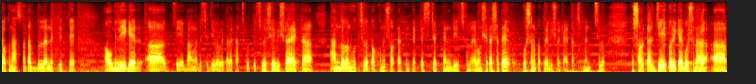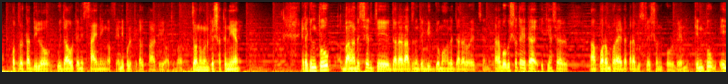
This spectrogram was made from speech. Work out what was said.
যখন হাসনাত আবদুল্লাহ নেতৃত্বে আওয়ামী লীগের যে বাংলাদেশে যেভাবে তারা কাজ করতেছিল সেই বিষয়ে একটা আন্দোলন হচ্ছিল তখনই সরকার কিন্তু একটা স্টেটমেন্ট দিয়েছিল এবং সেটার সাথে ঘোষণাপত্রের বিষয়টা অ্যাটাচমেন্ট ছিল। সরকার যে তরিকায় ঘোষণা পত্রটা দিল without any signing of any political party অথবা জনগণকে সাথে নিয়ে, এটা কিন্তু বাংলাদেশের যে যারা রাজনৈতিক বিজ্ঞ মহলে যারা রয়েছেন, তারা ভবিষ্যতে এটা ইতিহাসের পরম্পরা এটা তারা বিশ্লেষণ করবেন। কিন্তু এই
